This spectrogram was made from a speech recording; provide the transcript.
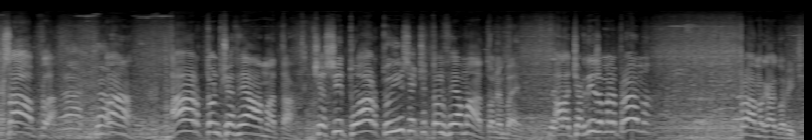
ξάπλα. ξάπλα. Α, άρτων και θεάματα. Και εσύ του άρτου είσαι και των θεαμάτων, εμπέ. Αλλά κερδίζαμε ένα πράγμα. Πράγμα κακό κορίτσι.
